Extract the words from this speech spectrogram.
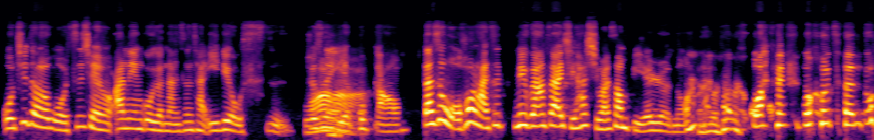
我记得我之前有暗恋过一个男生，才一六四，就是也不高。但是我后来是没有跟他在一起，他喜欢上别人哦，我还某程度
